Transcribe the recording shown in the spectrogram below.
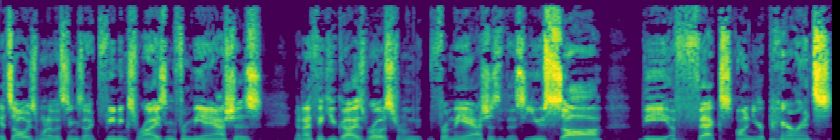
it's always one of those things like Phoenix rising from the ashes. And I think you guys rose from from the ashes of this. You saw the effects on your parents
